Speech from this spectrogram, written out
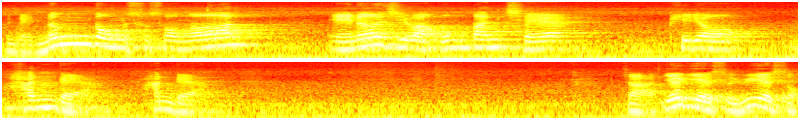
근데 능동수송은 에너지와 운반체 필요한데, 한데. 자, 여기에서 위에서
